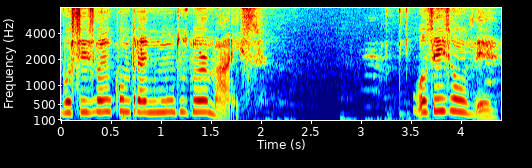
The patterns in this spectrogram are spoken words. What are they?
vocês vão encontrar em mundos normais. Vocês vão ver.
